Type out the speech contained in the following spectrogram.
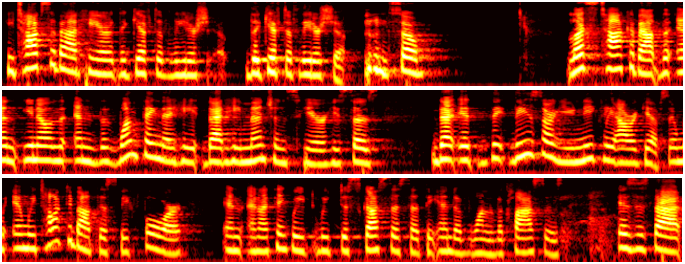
he talks about here the gift of leadership, the gift of leadership. so, let's talk about the and you know and the, and the one thing that he that he mentions here, he says that it, the, these are uniquely our gifts. And we, and we talked about this before, and, and I think we, we discussed this at the end of one of the classes, is, is that,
